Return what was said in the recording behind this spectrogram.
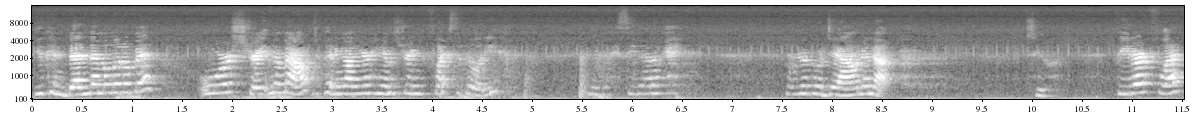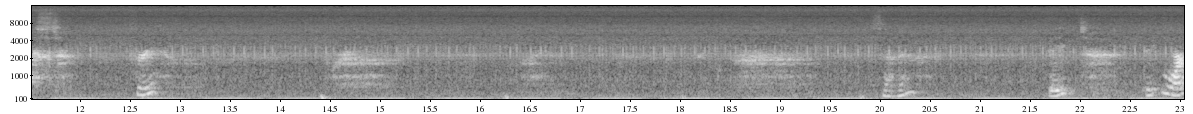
You can bend them a little bit, or straighten them out, depending on your hamstring flexibility. Can you guys see that okay? We're going to go down and up. Two. Feet are flexed. Three. Seven. Eight. Eight more.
